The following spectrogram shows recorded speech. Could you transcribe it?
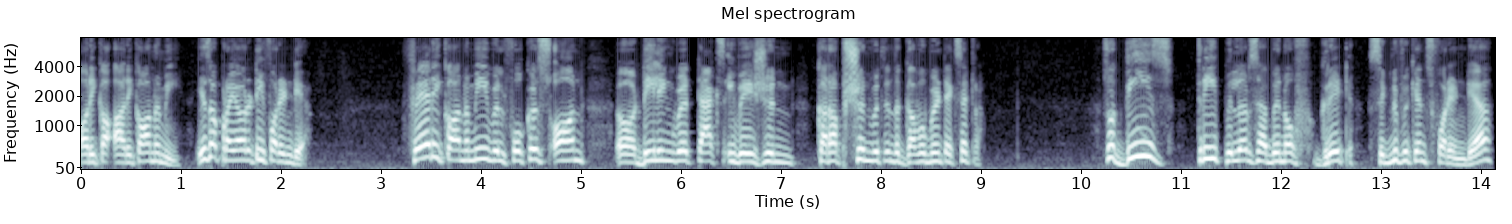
our, our economy is a priority for India. Fair economy will focus on uh, dealing with tax evasion, corruption within the government, etc. So these three pillars have been of great significance for India,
